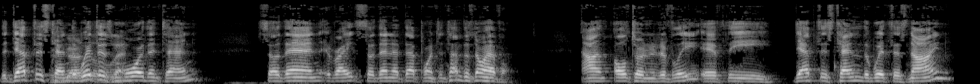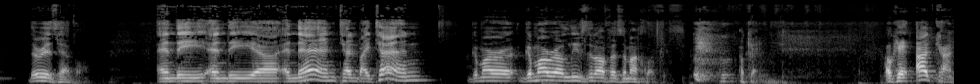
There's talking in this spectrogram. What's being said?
the depth is ten, the width is length. more than ten. So then, right? So then, at that point in time, there's no hevel. And alternatively, if the depth is ten, the width is nine, there is hevel. And the and the uh, and then ten by ten, Gemara Gemara leaves it off as a machlokas. Okay, okay, Adkan.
